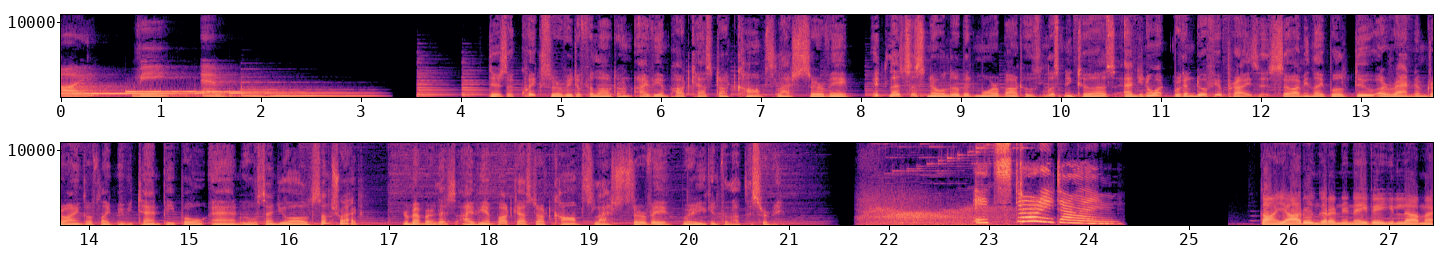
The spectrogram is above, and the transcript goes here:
I V M. There's a quick survey to fill out on ivmpodcast.com slash survey. It lets us know a little bit more about who's listening to us. And you know what? We're going to do a few prizes. So, I mean, like, we'll do a random drawing of like maybe 10 people and we'll send you all some swag. Remember, that's ivmpodcast.com slash survey where you can fill out the survey. It's story time. தான் யாருங்கிற நினைவே இல்லாம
